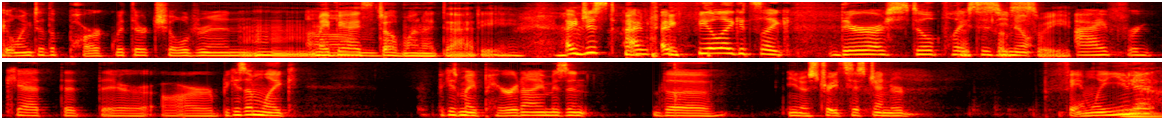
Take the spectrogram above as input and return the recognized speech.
going to the park with their children. Maybe um, I still want a daddy. I just, I, I feel like it's like there are still places, so you know, sweet. I forget that there are, because I'm like, because my paradigm isn't the, you know, straight cisgender family unit. Yeah.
